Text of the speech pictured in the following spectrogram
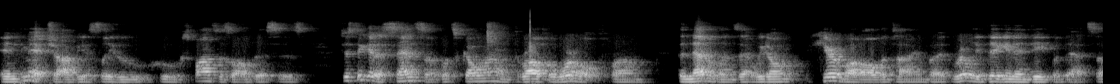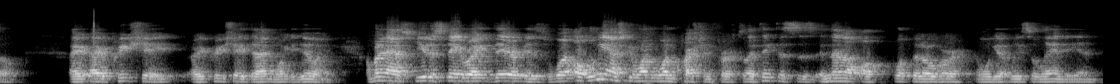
and Mitch, obviously, who, who sponsors all this, is just to get a sense of what's going on throughout the world from the Netherlands that we don't hear about all the time, but really digging in deep with that. So I, I appreciate I appreciate that and what you're doing. I'm going to ask you to stay right there as well. Oh, let me ask you one one question first, because I think this is, and then I'll, I'll flip it over and we'll get Lisa Lande in.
